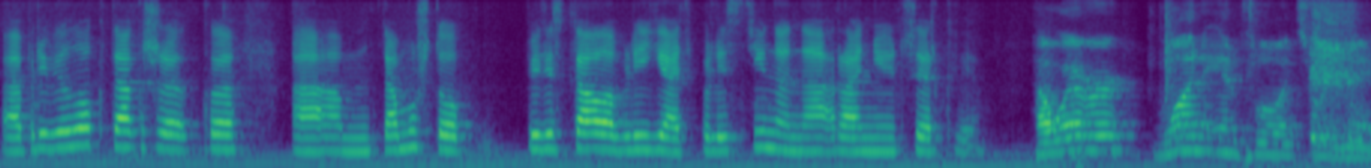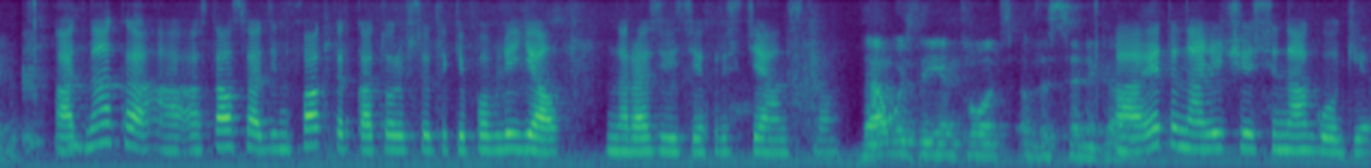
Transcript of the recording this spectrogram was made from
а, привело также к а, тому, что перестала влиять Палестина на раннюю церкви. However, one influence remained. Однако остался один фактор, который все-таки повлиял на развитие христианства. That was the influence of the synagogue. Это наличие синагоги.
